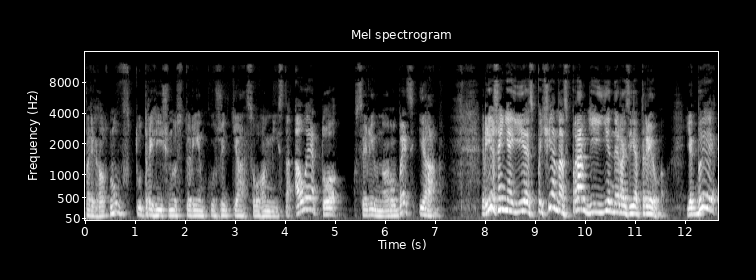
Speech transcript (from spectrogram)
перегорнув ту трагічну сторінку життя свого міста, але то все рівно рубець і рана. Рішення ЄСПЧ насправді її не роз'ятрило. Якби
